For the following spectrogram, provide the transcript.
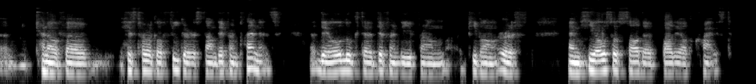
um, kind of uh, historical figures on different planets. They all looked uh, differently from people on Earth, and he also saw the body of Christ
